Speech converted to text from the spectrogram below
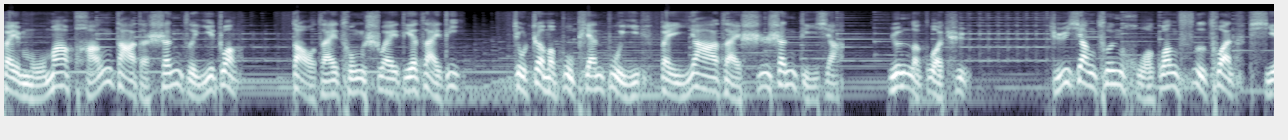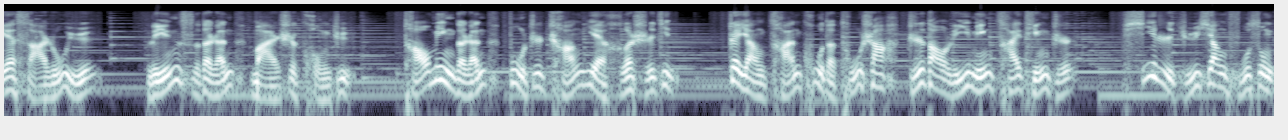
被母妈庞大的身子一撞，倒栽葱摔跌在地，就这么不偏不倚被压在尸身底下，晕了过去。菊香村火光四窜，血洒如雨，临死的人满是恐惧，逃命的人不知长夜何时尽。这样残酷的屠杀，直到黎明才停止。昔日菊香扶送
